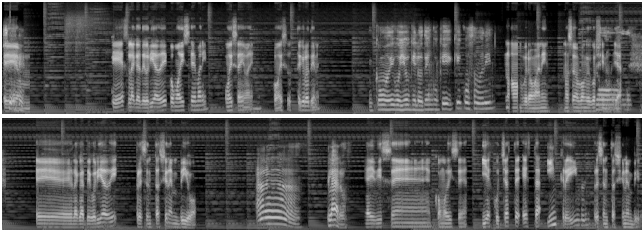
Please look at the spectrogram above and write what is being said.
Em, que es la categoría de, como dice Manin, como dice ahí Manin, como dice usted que lo tiene. ¿Cómo digo yo que lo tengo? ¿Qué, qué cosa, Manín? No, pero Manín, no se me ponga cochino, ya. Eh, la categoría de presentación en vivo. Ah, claro. Y ahí dice, ¿cómo dice? Y escuchaste esta increíble presentación en vivo.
